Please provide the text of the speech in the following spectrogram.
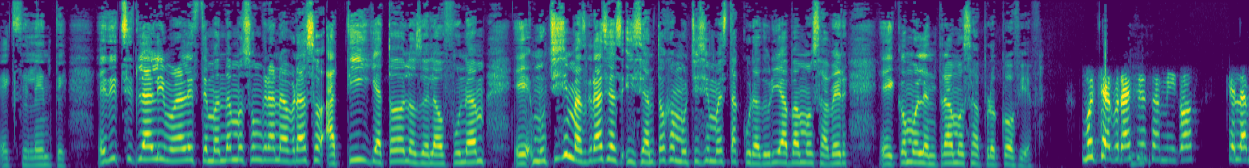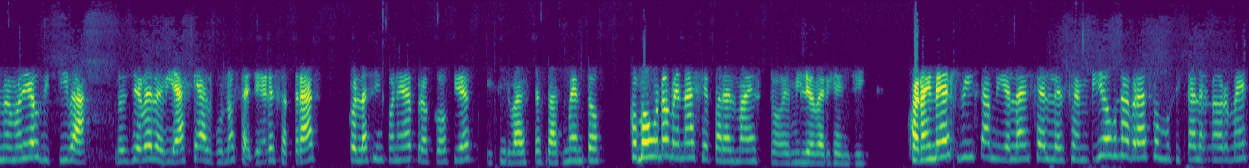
Excelente. Edith Citlali Morales, te mandamos un gran abrazo a ti y a todos los de la OFUNAM. Eh, muchísimas gracias y se antoja muchísimo esta curaduría. Vamos a ver eh, cómo le entramos a Prokofiev. Muchas gracias, amigos. Que la memoria auditiva nos lleve de viaje algunos ayeres atrás con la Sinfonía de Prokofiev y sirva este fragmento como un homenaje para el maestro Emilio Bergenji. Juana Inés, Luisa, Miguel Ángel, les envío un abrazo musical enorme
